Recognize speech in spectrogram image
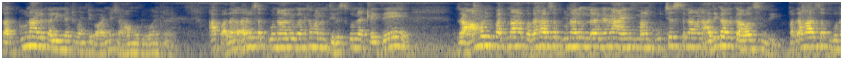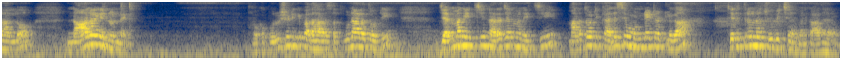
సద్గుణాలు కలిగినటువంటి వాడిని రాముడు అంటారు. ఆ పదహారు సద్గుణాలు కనుక మనం తెలుసుకున్నట్లయితే రాముడికి పద్నా పదహారు సద్గుణాలు ఉన్నారు కానీ ఆయనకి మనం పూజ చేస్తున్నామని అది కాదు కావాల్సింది. పదహారు సద్గుణాల్లో నాలో ఎన్నున్నాయి. ఒక పురుషుడికి పదహారు సద్గుణాలతోటి జన్మనిచ్చి నరజన్మనిచ్చి మనతోటి కలిసి ఉండేటట్లుగా చరిత్రలో చూపించారు మనకు ఆధారం.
